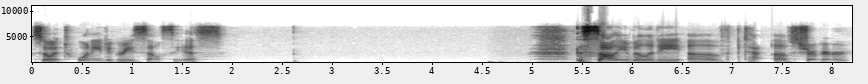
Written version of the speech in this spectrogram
So at 20 degrees Celsius, the solubility of, of sugar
